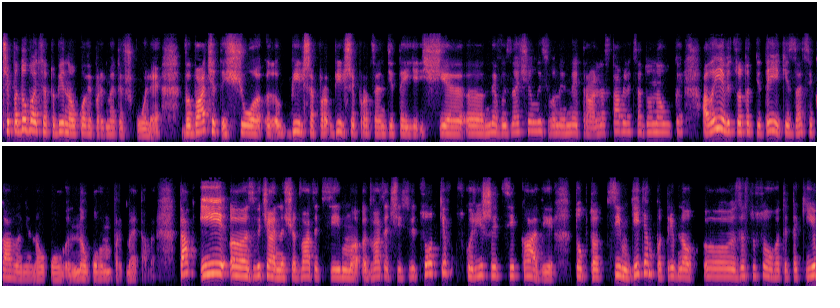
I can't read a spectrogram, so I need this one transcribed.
Чи подобаються тобі наукові предмети в школі? Ви бачите, що е, більше, більший процент дітей ще е, не визначились, вони нейтрально ставляться до науки, але є відсоток дітей, які зацікавлені науков, науковими предметами. Так, і е, звичайно, що 27-26% скоріше цікаві. Тобто цим дітям потрібно застосовувати такі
